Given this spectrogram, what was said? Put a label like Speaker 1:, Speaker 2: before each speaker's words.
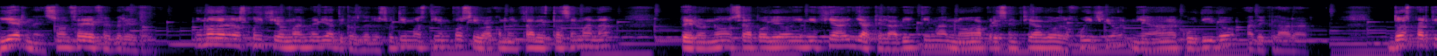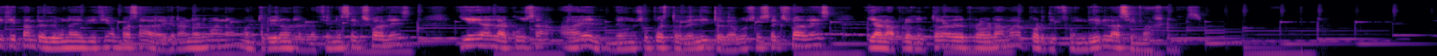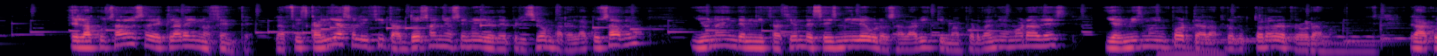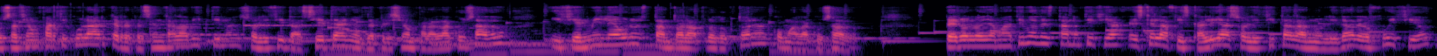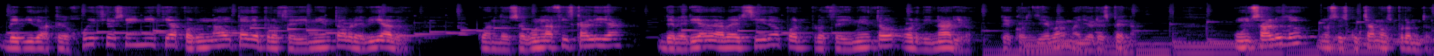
Speaker 1: Viernes 11 de febrero. Uno de los juicios más mediáticos de los últimos tiempos iba a comenzar esta semana, pero no se ha podido iniciar ya que la víctima no ha presenciado el juicio ni ha acudido a declarar. Dos participantes de una edición pasada de Gran Hermano mantuvieron relaciones sexuales y ella le acusa a él de un supuesto delito de abusos sexuales y a la productora del programa por difundir las imágenes. El acusado se declara inocente. La Fiscalía solicita dos años y medio de prisión para el acusado y una indemnización de 6.000 euros a la víctima por daños morales y el mismo importe a la productora del programa. La acusación particular que representa a la víctima solicita 7 años de prisión para el acusado y 100.000 euros tanto a la productora como al acusado. Pero lo llamativo de esta noticia es que la Fiscalía solicita la nulidad del juicio debido a que el juicio se inicia por un auto de procedimiento abreviado, cuando según la Fiscalía debería de haber sido por procedimiento ordinario, que conlleva mayores penas. Un saludo, nos escuchamos pronto.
